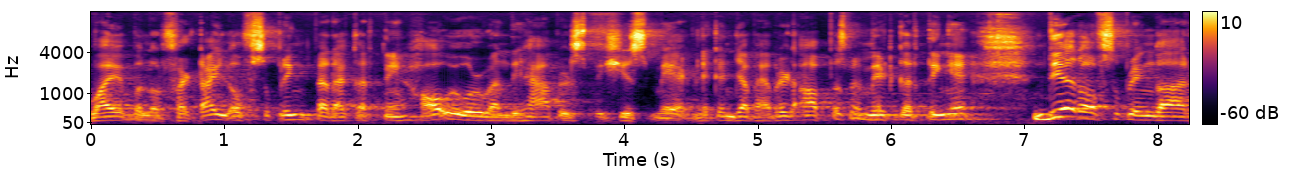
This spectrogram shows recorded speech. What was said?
वाइबल और फर्टाइल ऑफ़ स्प्रिंग पैदा करते हैं. However when the hybrid species mate लेकिन जब हाइब्रिड आपस में मेट करते हैं their offspring are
